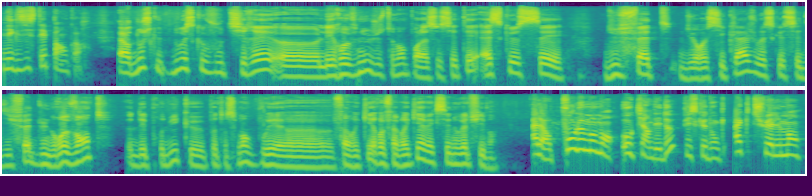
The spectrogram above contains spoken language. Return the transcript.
n'existait pas encore. Alors d'où est-ce que vous tirez euh, les revenus justement pour la société? Est-ce que c'est du fait du recyclage ou est-ce que c'est du fait d'une revente des produits que potentiellement vous pouvez euh, fabriquer refabriquer avec ces nouvelles fibres? Alors pour le moment, aucun des deux, puisque donc actuellement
